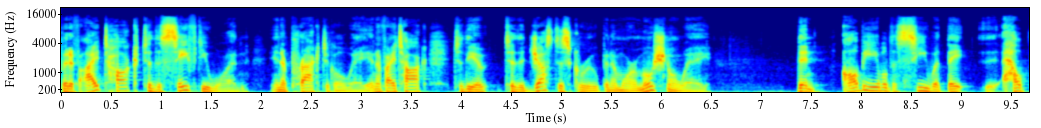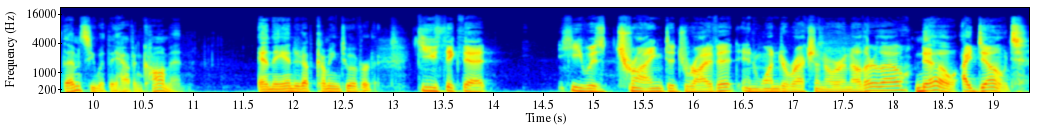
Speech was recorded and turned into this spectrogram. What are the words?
But if I talk to the safety one in a practical way, and if I talk to the to the justice group in a more emotional way, then I'll be able to see what they help them see what they have in common. And they ended up coming to a verdict. Do you think that he was trying to drive it in one direction or another though? No, I don't.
